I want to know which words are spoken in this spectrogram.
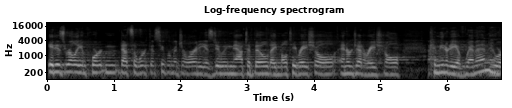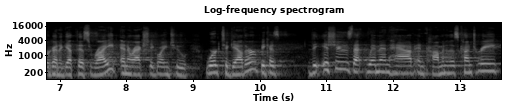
it is really important. That's the work that Supermajority is doing now to build a multiracial, intergenerational community of women who are going to get this right and are actually going to work together because the issues that women have in common in this country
